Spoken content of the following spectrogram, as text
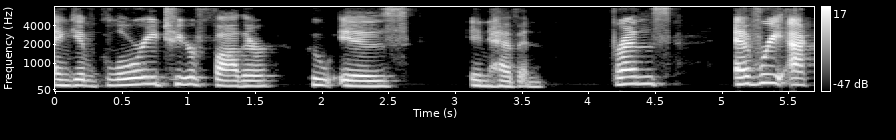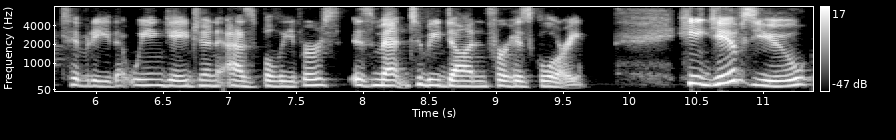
and give glory to your Father who is in heaven. Friends, every activity that we engage in as believers is meant to be done for his glory. He gives you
